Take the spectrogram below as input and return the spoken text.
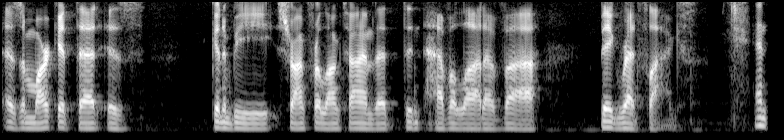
as a market that is going to be strong for a long time. That didn't have a lot of uh, big red flags. And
